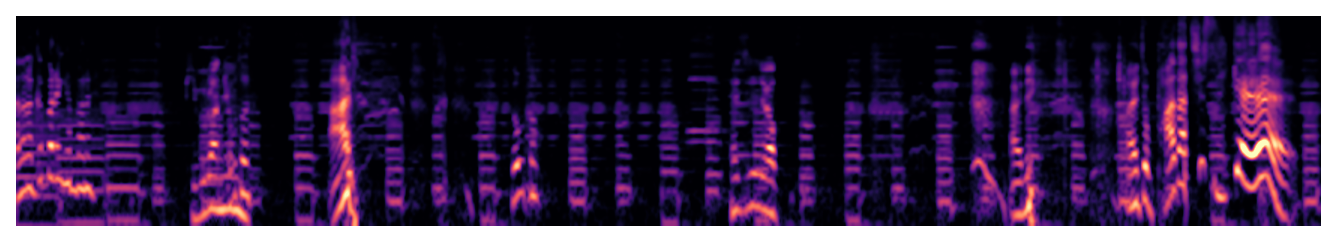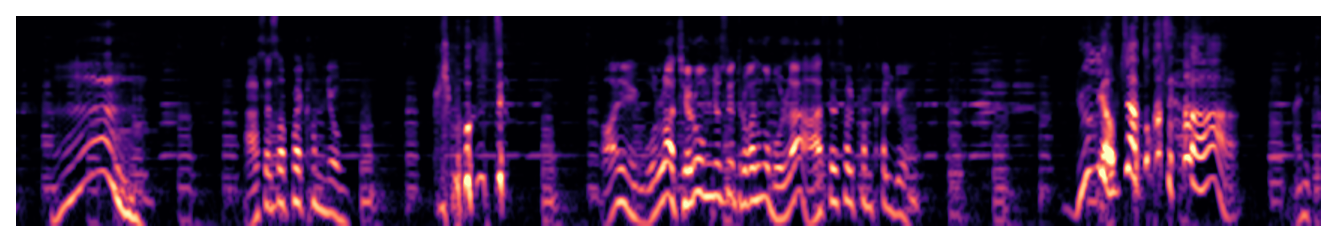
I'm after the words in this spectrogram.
야 나랑 끝발잇기 한번 해. 비브라늄 너부터. 아니. 너부터. 해질녘 아니. 아니 좀 받아칠 수 있게. 음 아세서팔캄륨 그게 뭔데? 아니 몰라 제로 음료수에 들어가는 거 몰라 아세설팜 칼륨 륨이 없잖아. 똑같잖아. 아니 그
